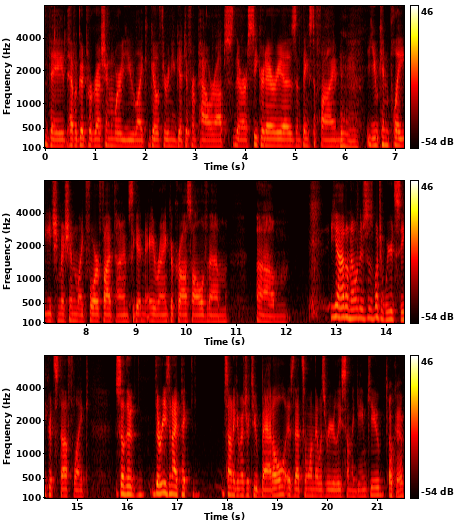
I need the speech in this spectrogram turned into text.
They have a good progression where you like go through and you get different power-ups. There are secret areas and things to find you can play each mission like four or five times to get an A rank across all of them. Um, yeah, I don't know. There's just a bunch of weird secret stuff. Like, so the the reason I picked Sonic Adventure 2 Battle is that's the one that was re-released on the GameCube. Okay.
